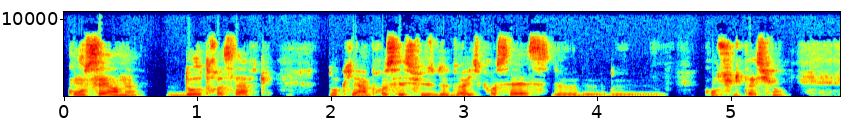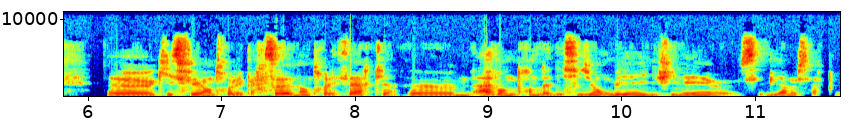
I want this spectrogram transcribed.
concerne d'autres cercles. Donc il y a un processus de device process, de consultation, euh, qui se fait entre les personnes, entre les cercles, euh, avant de prendre la décision, mais in fine, euh, c'est bien le cercle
